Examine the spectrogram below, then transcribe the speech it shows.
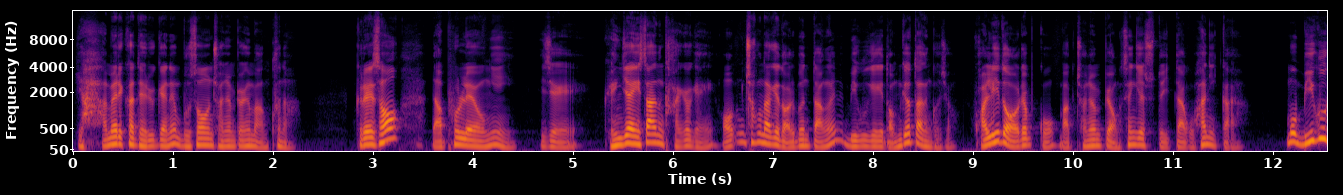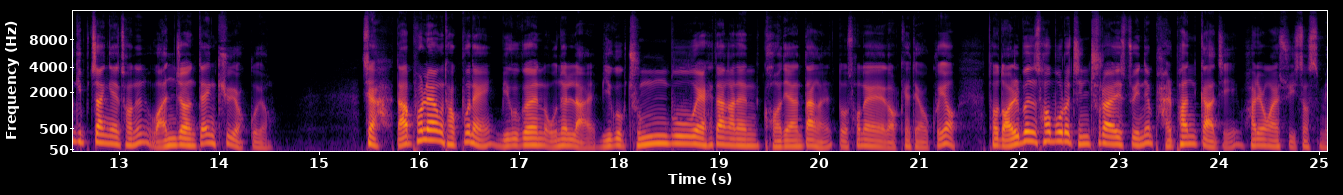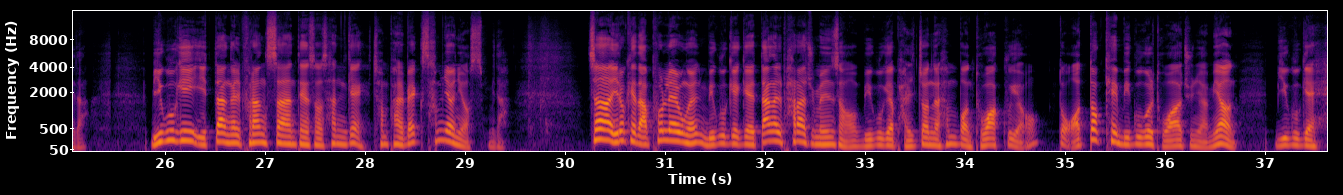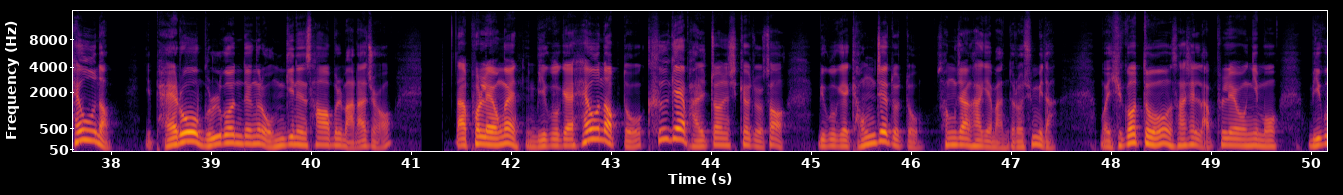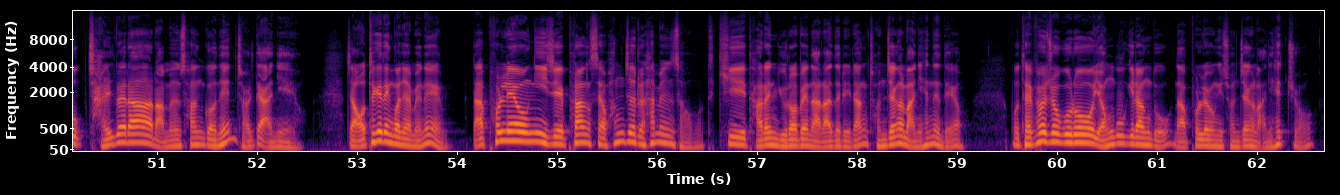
야, 아메리카 대륙에는 무서운 전염병이 많구나. 그래서 나폴레옹이 이제 굉장히 싼 가격에 엄청나게 넓은 땅을 미국에게 넘겼다는 거죠. 관리도 어렵고 막 전염병 생길 수도 있다고 하니까. 뭐 미국 입장에서는 완전 thank you였고요. 자, 나폴레옹 덕분에 미국은 오늘날 미국 중부에 해당하는 거대한 땅을 또 손에 넣게 되었고요. 더 넓은 서부로 진출할 수 있는 발판까지 활용할 수 있었습니다. 미국이 이 땅을 프랑스한테서 산 게 1803년이었습니다. 자, 이렇게 나폴레옹은 미국에게 땅을 팔아주면서 미국의 발전을 한번 도왔고요. 또 어떻게 미국을 도와주냐면 미국의 해운업, 배로 물건 등을 옮기는 사업을 말하죠. 나폴레옹은 미국의 해운업도 크게 발전시켜줘서 미국의 경제도 또 성장하게 만들어줍니다. 뭐 이것도 사실 나폴레옹이 뭐 미국 잘 되라 라면서 한 거는 절대 아니에요. 자, 어떻게 된 거냐면은 나폴레옹이 이제 프랑스의 황제를 하면서 특히 다른 유럽의 나라들이랑 전쟁을 많이 했는데요. 뭐 대표적으로 영국이랑도 나폴레옹이 전쟁을 많이 했죠.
